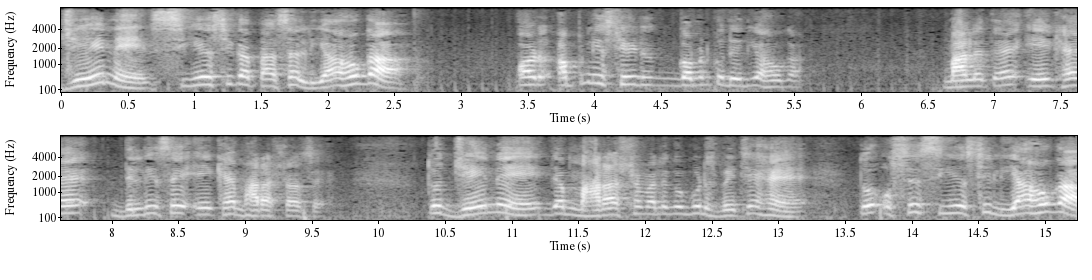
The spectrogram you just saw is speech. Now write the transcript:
जे ने सीएससी का पैसा लिया होगा और अपनी स्टेट गवर्नमेंट को दे दिया होगा। मान लेते हैं, एक है दिल्ली से, एक है महाराष्ट्र से। तो जे ने जब महाराष्ट्र वाले को गुड्स बेचे हैं तो उससे सीएसटी लिया होगा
